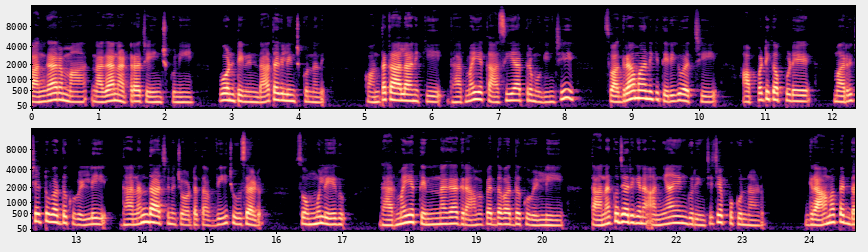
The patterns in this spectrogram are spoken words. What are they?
బంగారమ్మ నగా నట్రా చేయించుకుని ఒంటి నిండా తగిలించుకున్నది. కొంతకాలానికి ధర్మయ్య కాశీయాత్ర ముగించి స్వగ్రామానికి తిరిగి వచ్చి అప్పటికప్పుడే మర్రి చెట్టు వద్దకు వెళ్ళి ధనం దాచిన చోట తవ్వి చూశాడు. సొమ్ము లేదు. ధర్మయ్య తిన్నగా గ్రామ పెద్ద వద్దకు వెళ్ళి తనకు జరిగిన అన్యాయం గురించి చెప్పుకున్నాడు. గ్రామ పెద్ద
